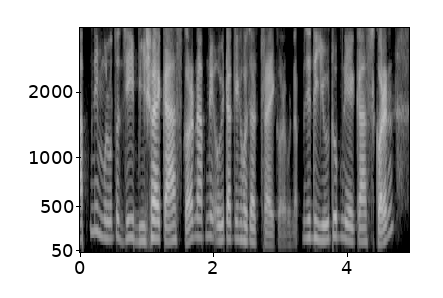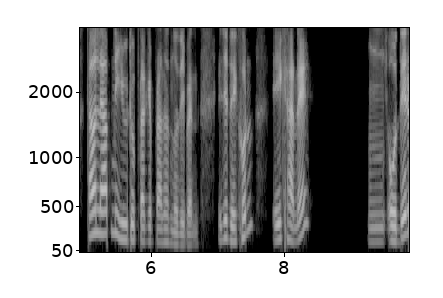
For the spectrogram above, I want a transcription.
আপনি মূলত যেই বিষয়ে কাজ করেন, আপনি ওইটাকে খোঁজার ট্রাই করবেন। আপনি যদি ইউটিউব নিয়ে কাজ করেন, তাহলে আপনি ইউটিউবটাকে প্রাধান্য দিবেন। এই যে দেখুন এইখানে ওদের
